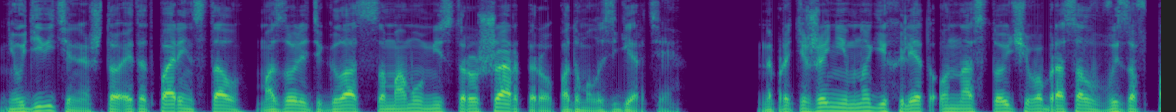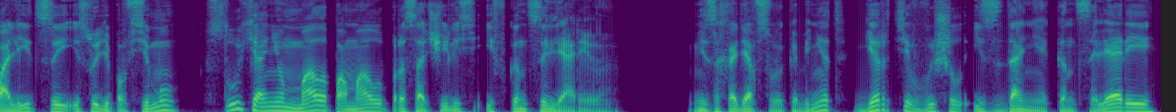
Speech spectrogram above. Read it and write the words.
«Неудивительно, что этот парень стал мозолить глаз самому мистеру Шарперу», — подумалось Герти. На протяжении многих лет он настойчиво бросал вызов полиции, и, судя по всему, слухи о нем мало-помалу просочились и в канцелярию. Не заходя в свой кабинет, Герти вышел из здания канцелярии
